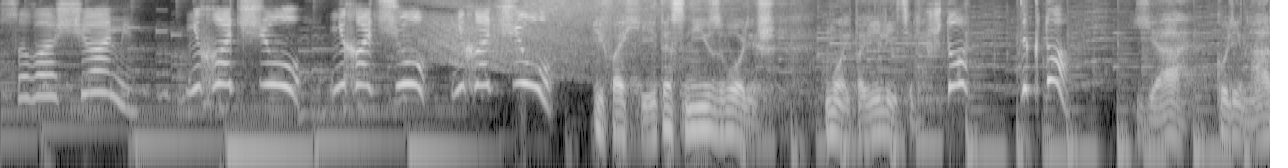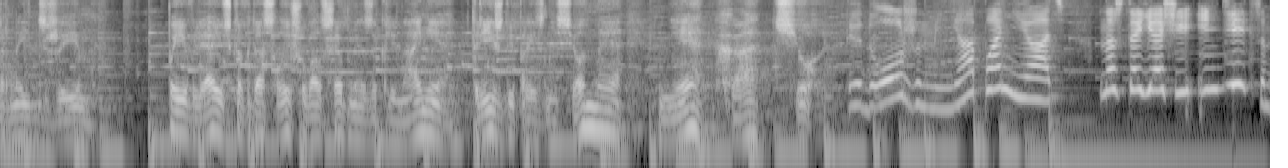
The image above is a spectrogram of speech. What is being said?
с овощами. Не хочу, не хочу, не хочу. И фахитос не изволишь, мой повелитель. Что? Ты кто? Я кулинарный джин. Появляюсь, когда слышу волшебное заклинание, трижды произнесенное «не хочу». Ты должен меня понять. Настоящие индейцы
